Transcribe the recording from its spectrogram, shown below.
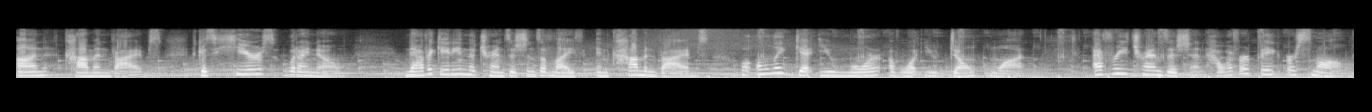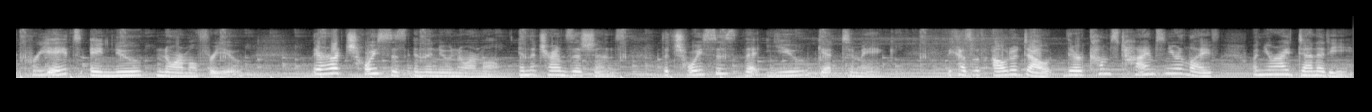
uncommon vibes. Because here's what I know navigating the transitions of life in common vibes will only get you more of what you don't want. Every transition, however big or small, creates a new normal for you. There are choices in the new normal, in the transitions, the choices that you get to make. Because without a doubt, there comes times in your life when your identity,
